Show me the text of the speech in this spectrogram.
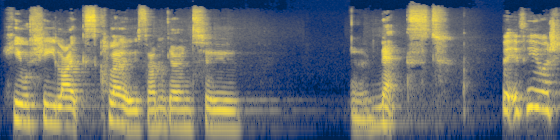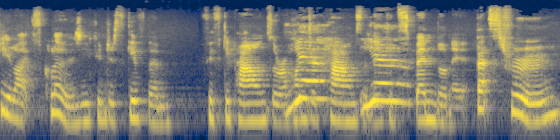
he or she likes clothes, I'm going to, you know, next. But if he or she likes clothes, you can just give them fifty pounds or hundred Yeah, pounds that they yeah. could spend on it. That's true.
